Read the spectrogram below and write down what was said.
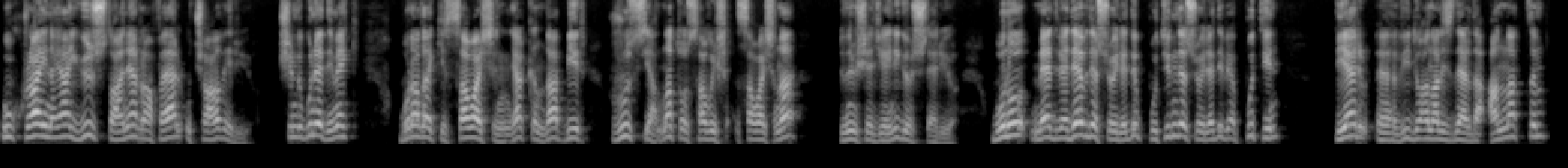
Ukrayna'ya 100 tane Rafael uçağı veriyor. Şimdi bu ne demek? Buradaki savaşın yakında bir Rusya-NATO savaş, savaşına dönüşeceğini gösteriyor. Bunu Medvedev de söyledi, Putin de söyledi ve Putin diğer e, video analizlerde anlattım.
